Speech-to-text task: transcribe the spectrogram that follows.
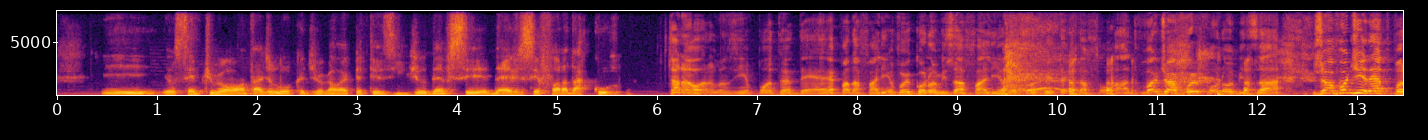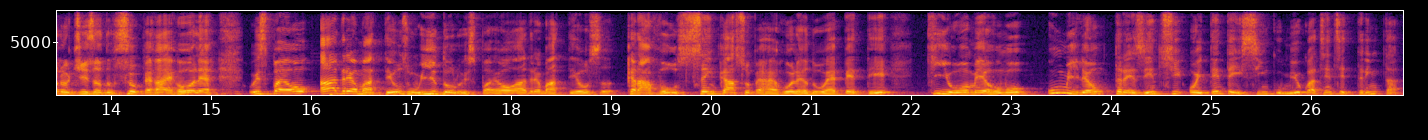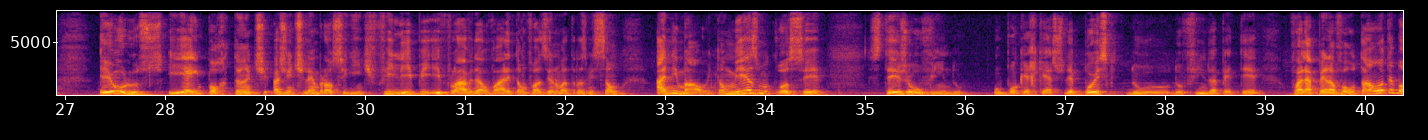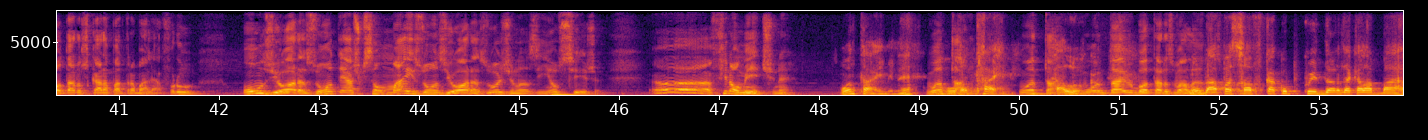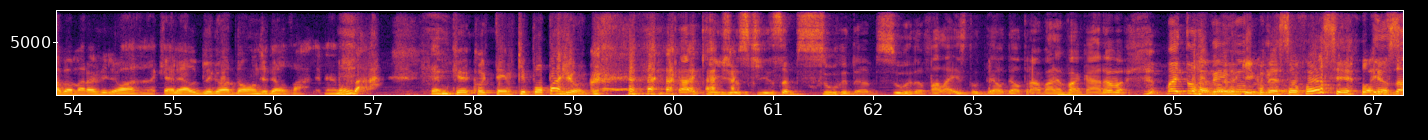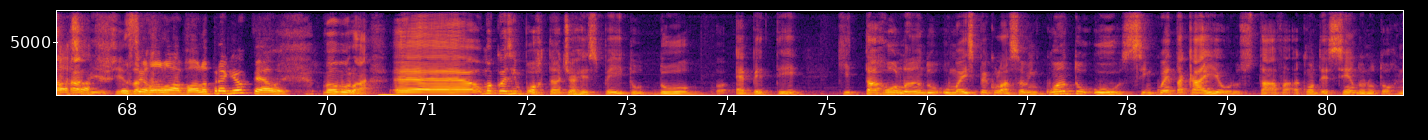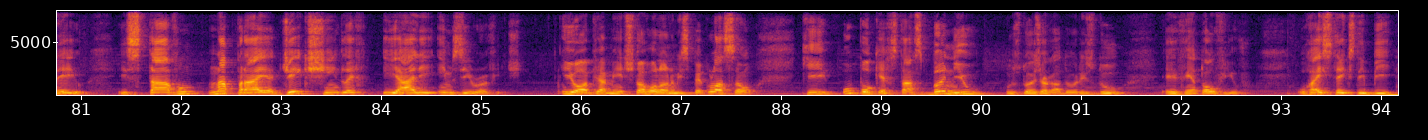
E eu sempre tive uma vontade louca de jogar o EPTzinho, viu? Deve ser, deve ser fora da curva. Tá na hora, Lanzinha. Pode, é, é pra dar falinha? Vou economizar a falinha, vou aproveitar que tá forrado. Vou, já vou economizar. Já vou direto pra notícia do Super High Roller. O espanhol Adrian Mateus, o ídolo espanhol Adrian Mateus, cravou 100k Super High Roller do EPT. Que homem arrumou 1.385.430 euros. E é importante a gente lembrar o seguinte: Felipe e Flávio Del Valle estão fazendo uma transmissão animal. Então, mesmo que você esteja ouvindo o PokerCast depois do, do fim do EPT, vale a pena voltar. Ontem botaram os caras para trabalhar. Foram 11 horas ontem, acho que são mais 11 horas hoje, Lanzinha, ou seja, ah, finalmente, né? One time, né? One time. One time. One time, tá One time botaram os malandros. Não dá pra só ficar cuidando daquela barba maravilhosa, aquela é o bigodão de Del Valle, né? Não dá. Teve que, teve que pôr pra jogo. Cara, que injustiça absurda, absurda falar isso do Del. Del trabalha pra caramba, mas tudo é, bem. Quem começou foi você. Exatamente, exatamente. Você rolou a bola, eu preguei o pé. Ué. Vamos lá. É, uma coisa importante a respeito do EPT que tá rolando uma especulação enquanto o 50k euros estava acontecendo no torneio, estavam na praia Jake Schindler e Ali Imzirovic. E, obviamente, está rolando uma especulação que o PokerStars baniu os dois jogadores do evento ao vivo. O High Stakes DB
